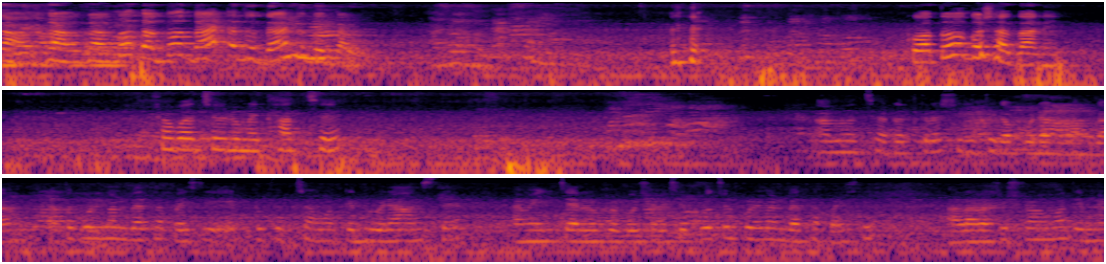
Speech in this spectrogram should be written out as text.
যাও যাও যাও। দুধ দাও দুধ দাও একটা দুধ দাও একটা দুধ দাও আসো, আসো। কত গোসা জানে। সবাই হচ্ছে রুমে খাচ্ছে। আমি হচ্ছে হঠাৎ করে সিঁড়ি থেকে পড়ে গেলাম গা। এত পরিমাণ ব্যথা পাইছি, একটু হচ্ছে আমাকে ধরে আনছে। আমি এই চেয়ারের উপরে বসে রয়েছি, প্রচুর পরিমাণ ব্যথা পাইছি। আল্লাহ রাশিস রহমত, এমনি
